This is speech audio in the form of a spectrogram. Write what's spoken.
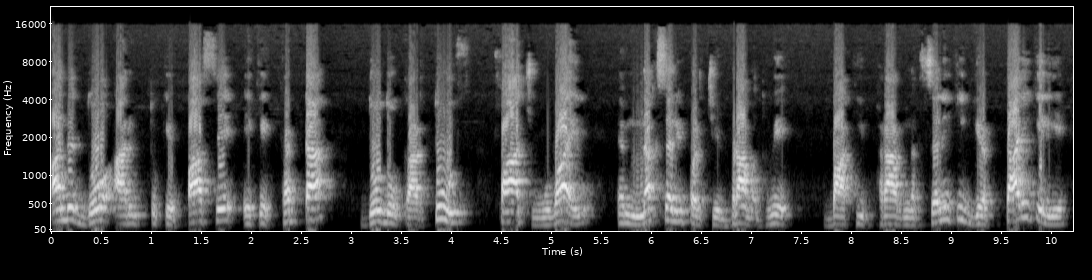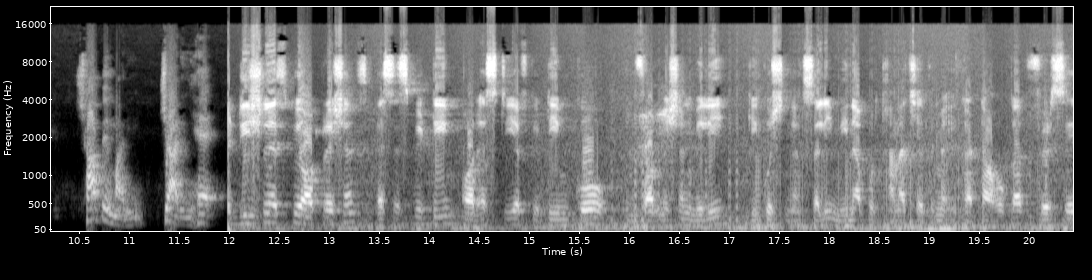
अन्य दो आरोपितों के पास से एक एक कट्टा, दो दो कारतूस, पाँच मोबाइल एवं नक्सली पर्चे बरामद हुए। बाकी फरार नक्सली की गिरफ्तारी के लिए छापेमारी जारी है। Additional SP operations SSP team और एसटीएफ की टीम को इंफॉर्मेशन मिली कि कुछ नक्सली मीनापुर थाना क्षेत्र में इकट्ठा होकर फिर से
